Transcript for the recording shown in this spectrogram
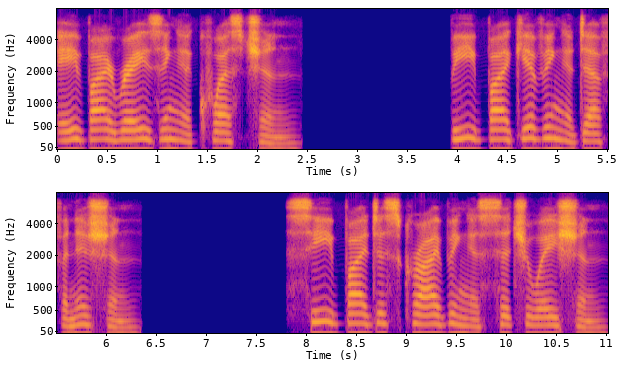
A. By raising a question. B. By giving a definition. C. By describing a situation.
